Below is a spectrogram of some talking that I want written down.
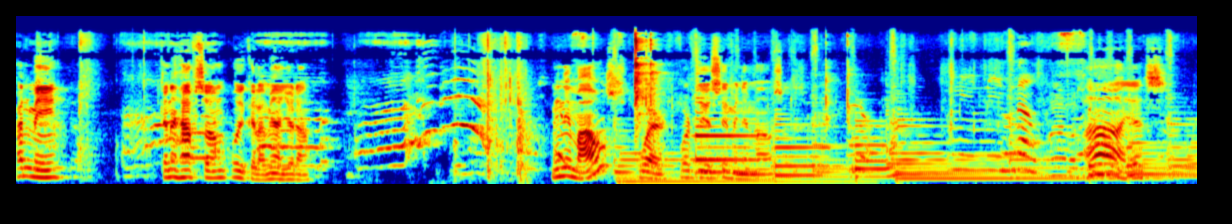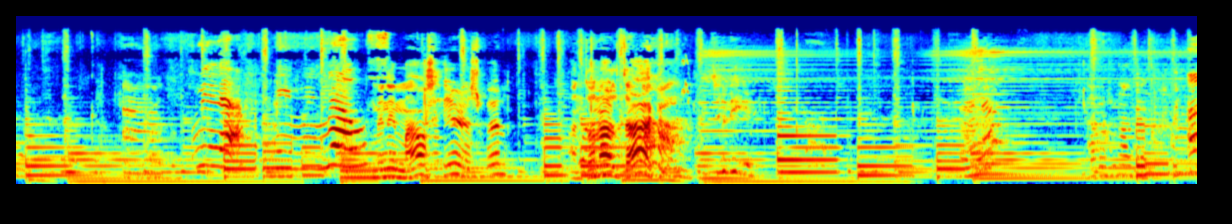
And me. Can I have some? Uy, que la mía llora. Minnie Mouse? Where? Where do you see Minnie Mouse? Minnie Mouse. Ah, yes. Minnie Mouse. Here as well. And Donald Duck. Sí. Doncs un Mickey.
